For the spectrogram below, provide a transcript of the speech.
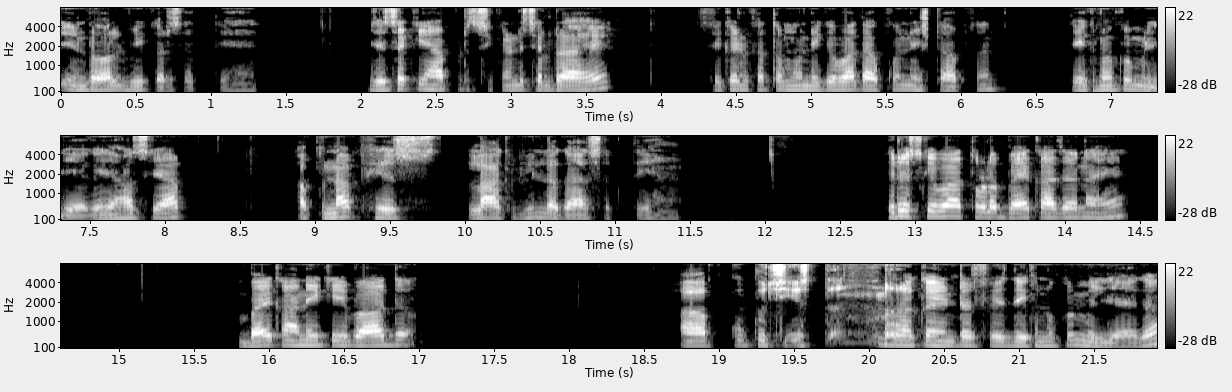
इनरोल भी कर सकते हैं। जैसा कि यहाँ पर सेकंड चल रहा है सेकंड ख़त्म होने के बाद आपको नेक्स्ट ऑप्शन देखने को मिल जाएगा। यहाँ से आप अपना फेस लॉक भी लगा सकते हैं। फिर उसके बाद थोड़ा बैक आ जाना है। बैक आने के बाद आपको कुछ इस तरह का इंटरफेस देखने को मिल जाएगा।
